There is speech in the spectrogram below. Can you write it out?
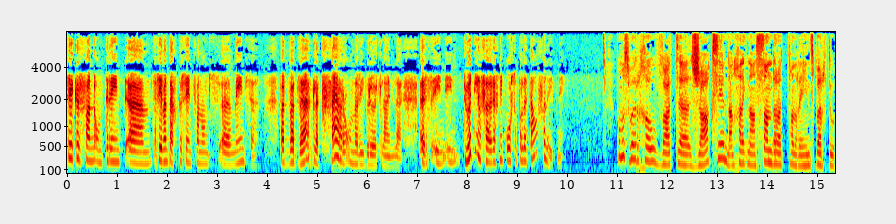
seker van omtrent ehm um, 70% van ons uh, mense wat wat werklik ver onder die broodlyn lê is en en dood eenvoudig nie kos op hulle tafel het nie. Kom ons hoor gou wat uh, Jacques sê en dan gaan ek na Sandra van Rensburg toe.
